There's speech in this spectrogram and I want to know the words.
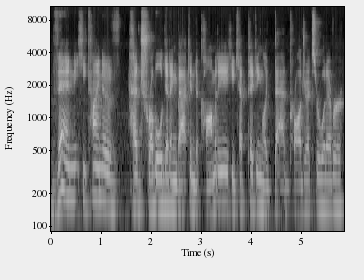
Then he kind of had trouble getting back into comedy. He kept picking like bad projects or whatever.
